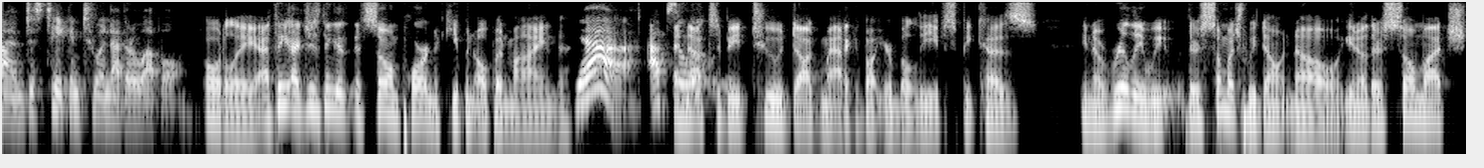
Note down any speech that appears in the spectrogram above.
um, just taken to another level. Totally. I think i just think it's so important to keep an open mind yeah absolutely and not to be too dogmatic about your beliefs because you know really we there's so much we don't know. You know there's so much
